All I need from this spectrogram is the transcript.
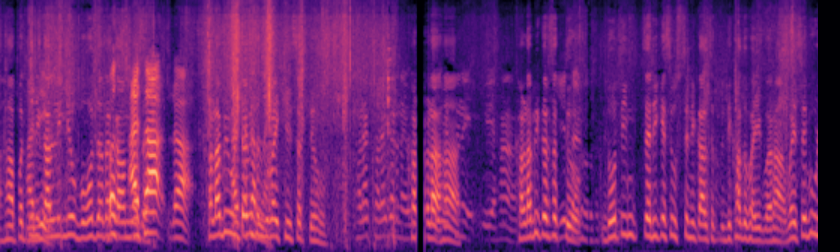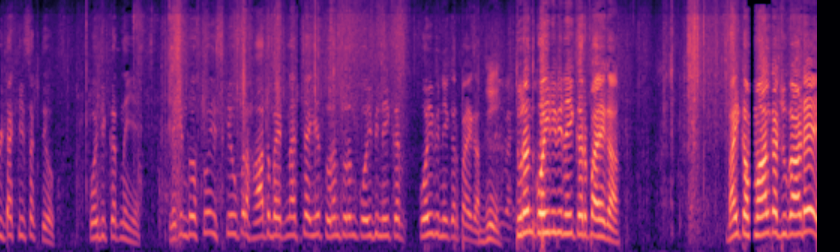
हाँ। पत्ती हाँ निकालने के लिए बहुत ज़्यादा काम ऐसा है। खड़ा भी उल्टा भी करना संजू भाई खींच सकते हो। खड़ा खड़ा करना है। खड़ा हाँ। खड़ा भी कर सकते हो। दो तीन तरीके से उससे निकाल सकते हो। दिखा दो भाई एक बार हाँ वैसे भी उल्टा खींच सकते हो। कोई दिक्कत नहीं है। लेकिन दोस्तों इसके ऊपर हाथ बैठना चाहिए तुरंत तुरंत कोई भी नहीं कर कोई भी नहीं कर पाएगा। तुरंत कोई भी नहीं कर पाएगा। भाई कमाल का जुगाड़ है।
